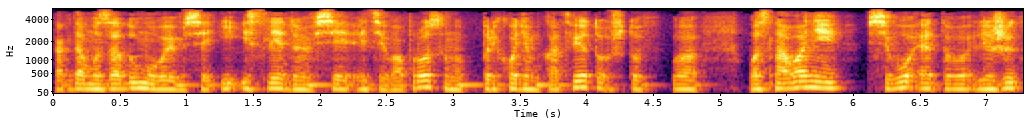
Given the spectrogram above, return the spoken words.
когда мы задумываемся и исследуем все эти вопросы, мы приходим к ответу, что в, основании всего этого лежит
